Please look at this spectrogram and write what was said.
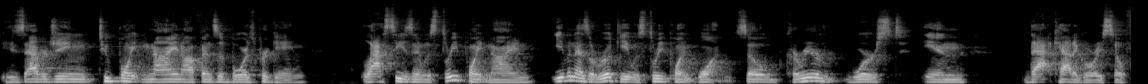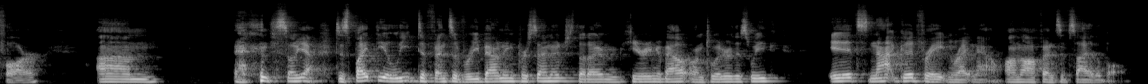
He's averaging 2.9 offensive boards per game. Last season, it was 3.9. Even as a rookie, it was 3.1. So, career worst in that category so far. Um, and so, yeah, despite the elite defensive rebounding percentage that I'm hearing about on Twitter this week, it's not good for Ayton right now on the offensive side of the ball.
